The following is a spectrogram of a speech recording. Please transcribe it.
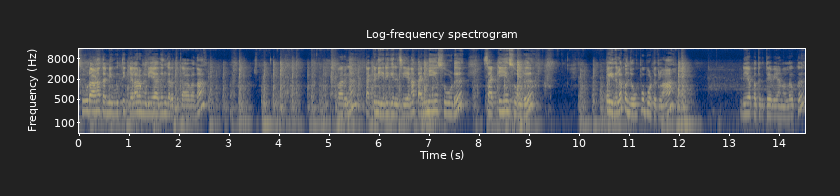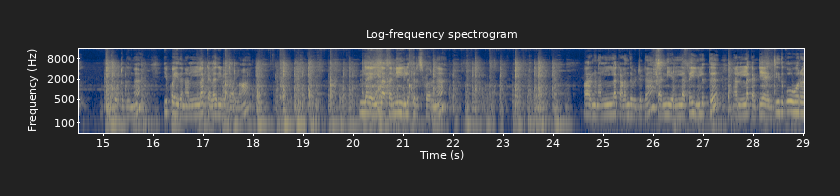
சூடான தண்ணி ஊற்றி கிளற முடியாதுங்கிறதுக்காக தான் பாருங்கள் டக்குன்னு இறுகிருச்சு. ஏன்னா தண்ணியும் சூடு சட்டியும் சூடு. இப்போ இதில் கொஞ்சம் உப்பு போட்டுக்கலாம். இடியாப்பத்துக்கு தேவையான அளவுக்கு உப்பு போட்டுக்குங்க. இப்போ இதை நல்லா கிளறி விட்டுடலாம் ஃபுல்லாக எல்லா தண்ணியும் இழுத்துருச்சு பாருங்கள் பாருங்கள் நல்லா கலந்து விட்டுட்டேன். தண்ணி எல்லாத்தையும் இழுத்து நல்லா கட்டியாயிருச்சு. இதுக்கு ஒரு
